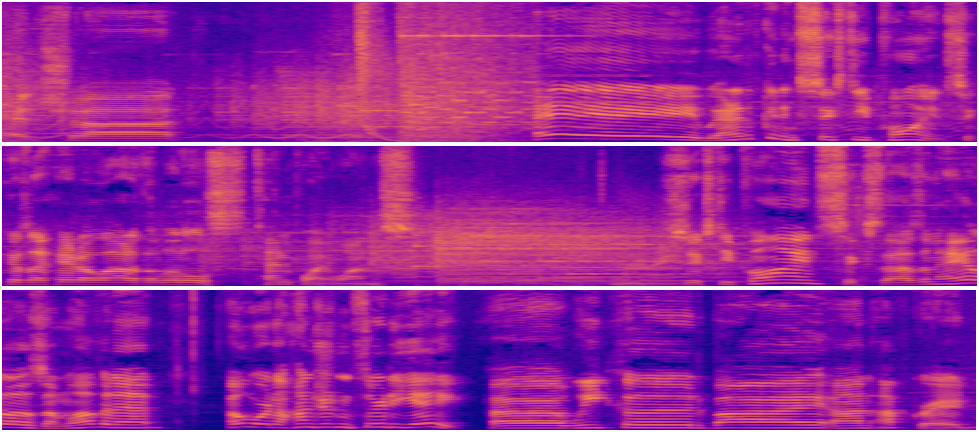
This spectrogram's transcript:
Headshot. We ended up getting 60 points because I hit a lot of the little 10 point ones. 60 points, 6,000 halos, I'm loving it. Oh, we're at 138. Uh, we could buy an upgrade.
